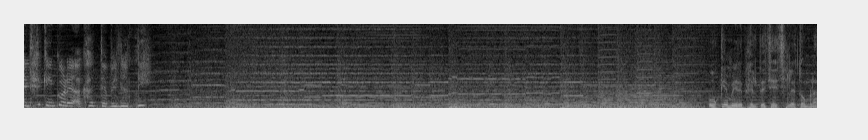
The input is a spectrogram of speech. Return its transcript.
এদের কি করে আঘাত দেবেন আপনি? ওকে মেরে ফেলতে চেয়েছিলে তোমরা?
